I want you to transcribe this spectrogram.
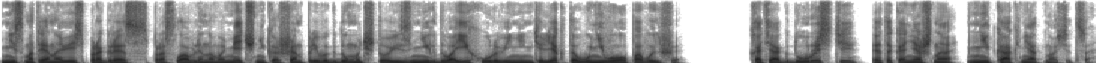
Несмотря на весь прогресс прославленного мечника, Шен привык думать, что из них двоих уровень интеллекта у него повыше. Хотя к дурости это, конечно, никак не относится.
